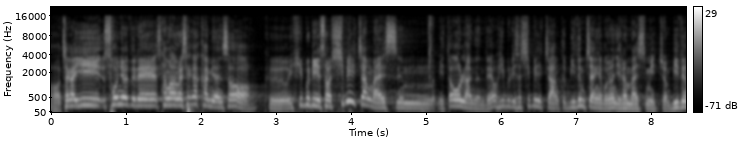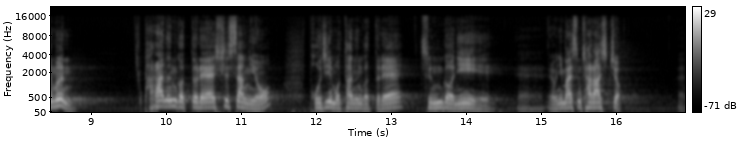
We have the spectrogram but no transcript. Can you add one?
어, 제가 이 소녀들의 상황을 생각하면서 그 히브리서 11장 말씀이 떠올랐는데요. 히브리서 11장 그 믿음장에 보면 이런 말씀이 있죠. 믿음은 바라는 것들의 실상이요 보지 못하는 것들의 증거니 예, 여러분 이 말씀 잘 아시죠? 예,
